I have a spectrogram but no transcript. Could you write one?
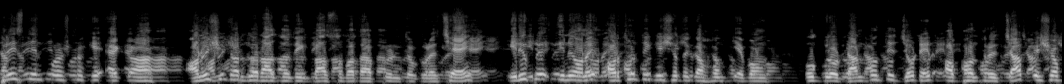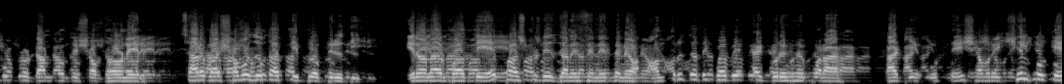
ফিলিস্তিন প্রশ্নকে এক অনস্বীকার্য রাজনৈতিক বাস্তবতা পরিণত করেছে। ইউরোপীয় ইউনিয়নের অর্থনৈতিক নিষেধাজ্ঞা হুমকি এবং উগ্র ডানপন্থী জোটের অভ্যন্তরীণ চাপ এসব উগ্র ডানপন্থী সব ধরনের সার্বা সমঝোতার তীব্র বিরোধী। ইরানার বাদ দিয়ে ফার্স্ট টুডে জানিয়েছে নেতানিয়াহু আন্তর্জাতিকভাবে একগুরে হয়ে পড়া কাটিয়ে উঠতে সামরিক শিল্পকে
